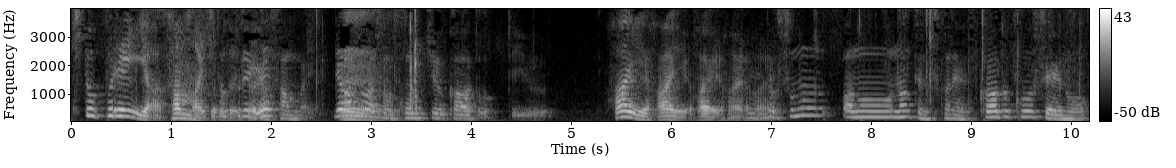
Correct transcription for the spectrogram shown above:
一プレイヤー3枚って1ことでプレイヤーすよね。3枚。で、あとはその昆虫カードっていう。はいはいはいはいはい。らその、あの、なんていうんですかね、カード構成の、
